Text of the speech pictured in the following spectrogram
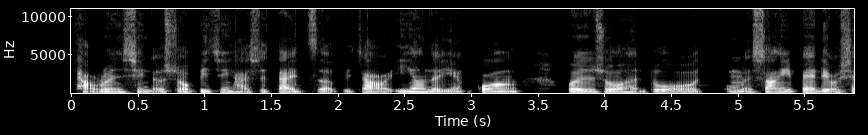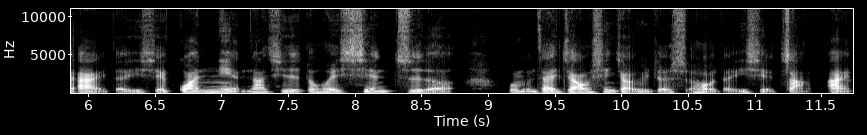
讨论性的时候，毕竟还是带着比较异样的眼光，或者是说很多我们上一辈留下来的一些观念，那其实都会限制了我们在教性教育的时候的一些障碍。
